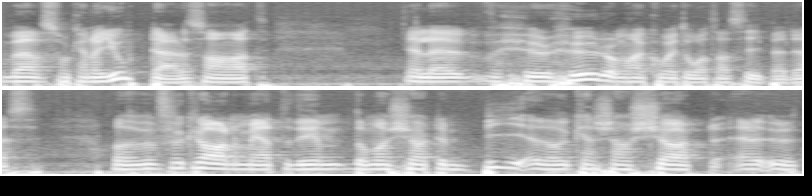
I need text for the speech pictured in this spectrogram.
vem som kan ha gjort det här. Så sa han att, eller hur, hur de har kommit åt hans IP-adress. Så förklarade de med att de har kört en bil, de kanske har kört, eh, ut,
